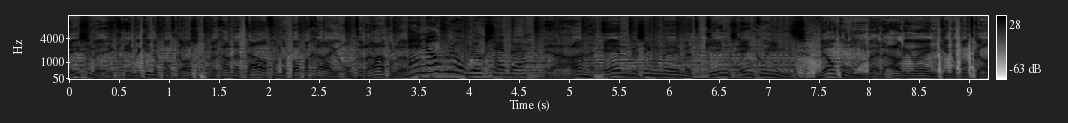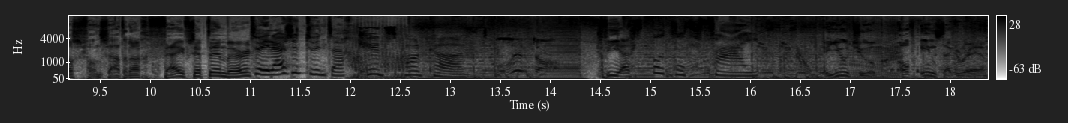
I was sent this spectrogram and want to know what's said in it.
Deze week in de kinderpodcast. We gaan de taal van de papegaai ontrafelen. En over Roblox hebben. Ja, en we zingen mee met Kings en Queens. Welkom bij de Audio 1 kinderpodcast van zaterdag 5 september. 2020. Kids Podcast. Via Spotify. YouTube of Instagram.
